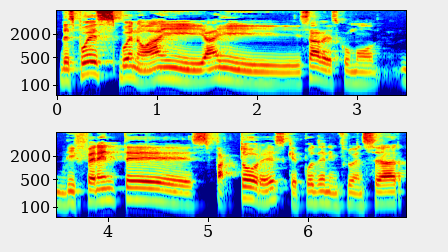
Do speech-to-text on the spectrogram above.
Después, bueno, hay, hay sabes, como diferentes factores que pueden influenciar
